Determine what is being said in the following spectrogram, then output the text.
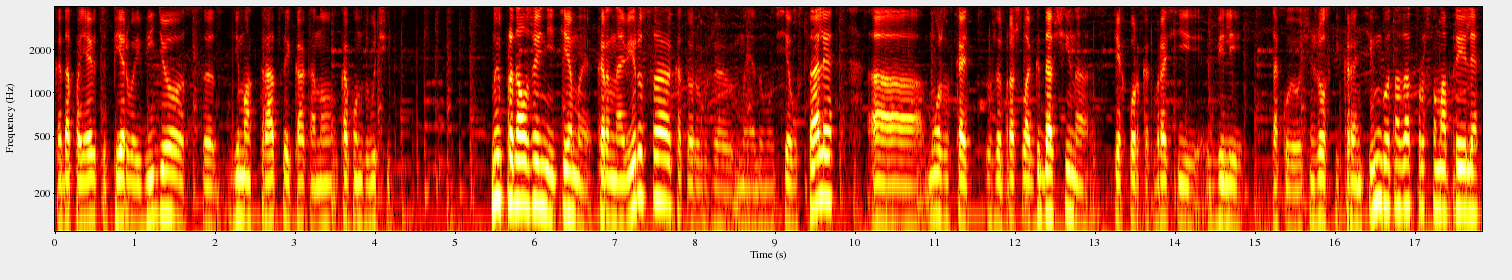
когда появится первое видео с демонстрацией, как, оно, как он звучит. Ну и в продолжении темы коронавируса, который уже, мы, я думаю, все устали, э, можно сказать, уже прошла годовщина с тех пор, как в России ввели такой очень жесткий карантин год назад, в прошлом апреле.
